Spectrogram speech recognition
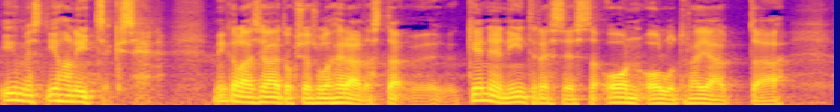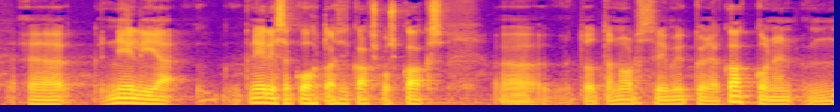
ihmiset ihan itsekseen. Minkälaisia ajatuksia sulla herää tästä? Kenen intresseissä on ollut räjäyttää neljä, neljässä kohtaa, siis 2 plus 2, tuota Nord Stream 1 ja 2 mm,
